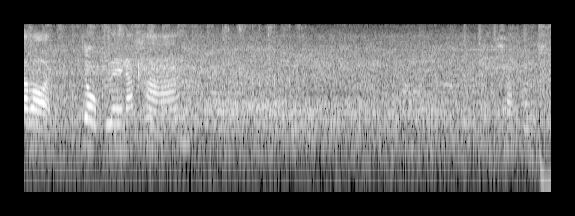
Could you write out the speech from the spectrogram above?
ตลอดจบเลยนะคะขอบคุณ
